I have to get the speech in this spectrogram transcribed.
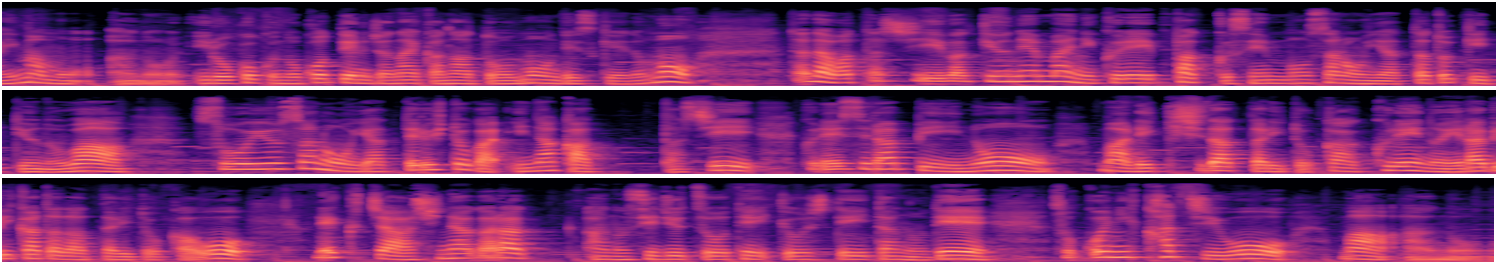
今もあの色濃く残ってるんじゃないかなと思うんですけれどもただ私は9年前にクレイパック専門サロンやった時っていうのはそういうサロンをやってる人がいなかったしクレイセラピーの、まあ、歴史だったりとかクレイの選び方だったりとかをレクチャーしながらあの施術を提供していたのでそこに価値をまああの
